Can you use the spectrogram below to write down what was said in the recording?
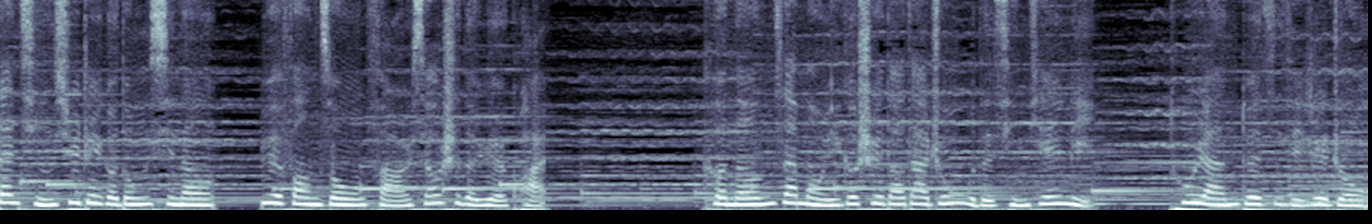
但情绪这个东西呢，越放纵反而消失的越快。可能在某一个睡到大中午的晴天里，突然对自己这种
